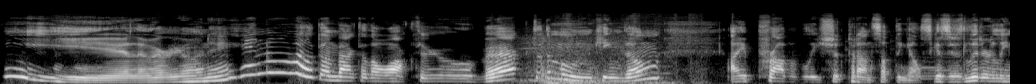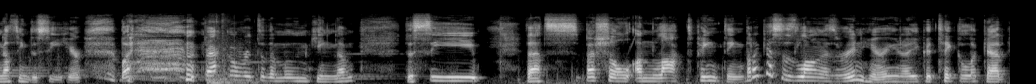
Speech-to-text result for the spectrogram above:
Hello everyone and welcome back to the walkthrough, back to the Moon Kingdom. I probably should put on something else because there's literally nothing to see here. But back over to the Moon Kingdom to see that special unlocked painting. But I guess as long as we're in here, you know, you could take a look at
